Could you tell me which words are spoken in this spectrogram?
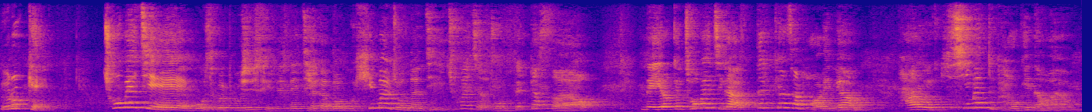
이렇게 초매지의 모습을 보실 수 있는데 제가 너무 힘을 줬는지 이 초매지가 좀 뜯겼어요. 근데 이렇게 초매지가 뜯겨서 버리면 바로 시멘트 벽이 나와요.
